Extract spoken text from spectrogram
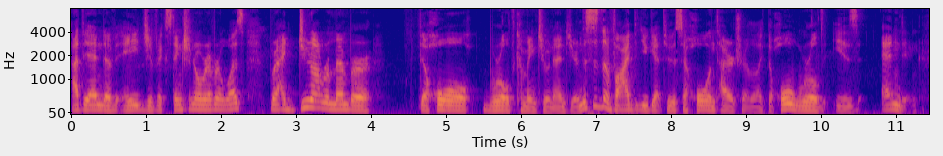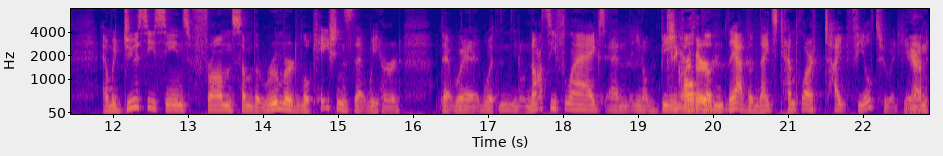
at the end of Age of Extinction or whatever it was, but I do not remember the whole world coming to an end here. And this is the vibe that you get through this whole entire trailer. Like the whole world is ending. And we do see scenes from some of the rumored locations that we heard that were with you know Nazi flags and you know being King called Arthur. the yeah the Knights Templar type feel to it here. Yeah. And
